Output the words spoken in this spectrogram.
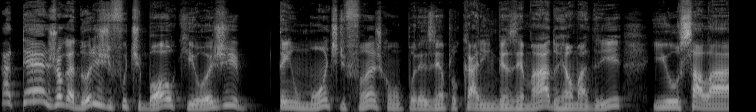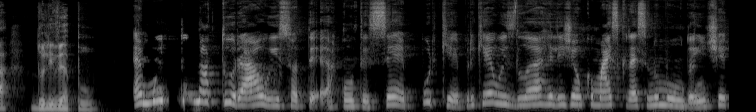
até jogadores de futebol que hoje tem um monte de fãs, como por exemplo o Karim Benzema do Real Madrid e o Salah do Liverpool. É muito natural isso acontecer, por quê? Porque o Islã é a religião que mais cresce no mundo. A gente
